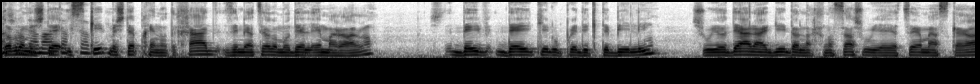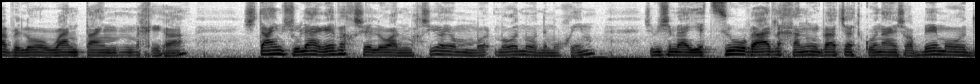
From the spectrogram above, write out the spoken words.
טוב לו שאתה משתי, אמרת עכשיו. עסקית משתי בחינות. אחד, זה מייצר לו מודל MRR, די, די כאילו פרדיקטבילי, שהוא יודע להגיד על הכנסה שהוא ייצר מהשכרה ולא one time מכירה. שתיים, שולי הרווח שלו על מכשיר היום מאוד מאוד נמוכים, שמי שמהייצור ועד לחנות ועד שאת קונה, יש הרבה מאוד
